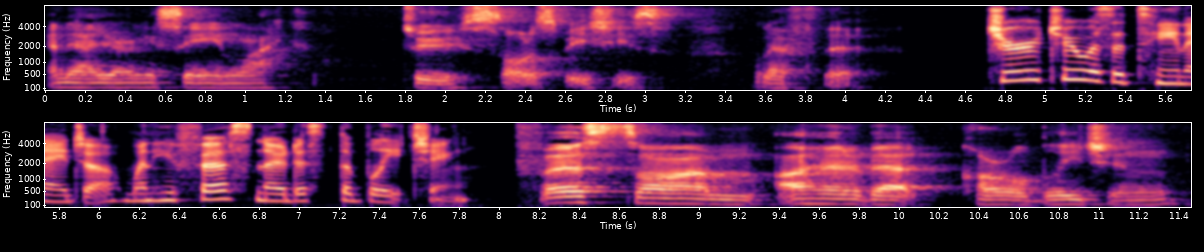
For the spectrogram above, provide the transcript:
and now you're only seeing like two sort of species left there. Jirichu was a teenager when he first noticed the bleaching. First time I heard about coral bleaching,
